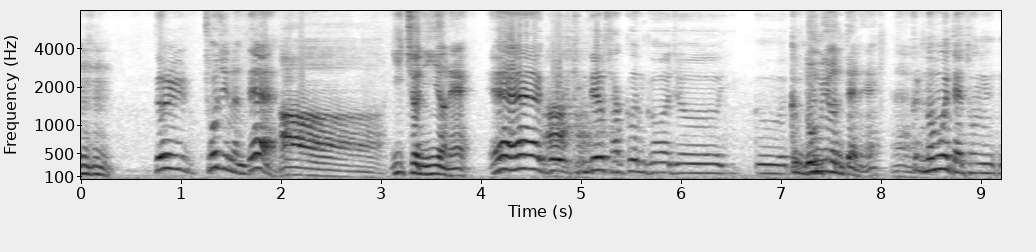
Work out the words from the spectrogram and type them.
음흠. 조지는데 아, 2002년에. 예, 그 아하. 김대엽 사건 그저 그 그럼 노무현 때네. 예. 그 노무현 대통령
